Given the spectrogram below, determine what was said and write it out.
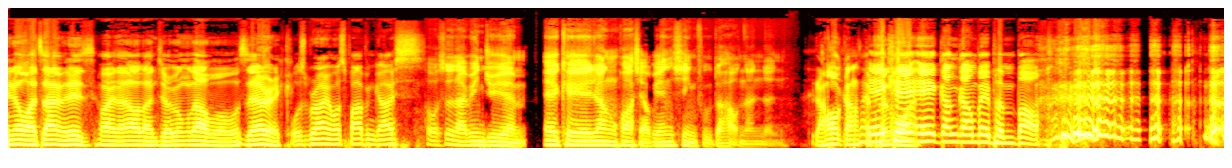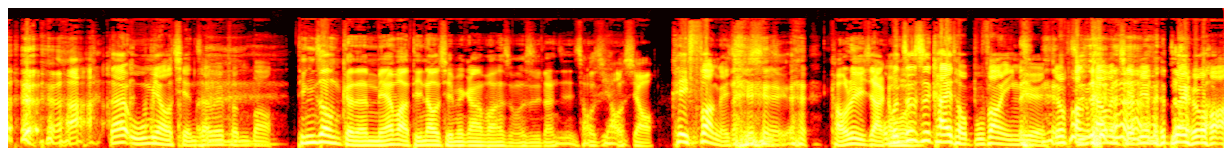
You know what time it is？欢迎来到篮球公道我，我是 Eric。我是 Brian，What's popping, guys？我是来宾 GM，A.K.A 让花小编幸福的好男人。然后刚才 A.K.A 刚刚被喷爆，大概五秒前才被喷爆，听众可能没办法听到前面刚刚发生什么事，但是超级好笑，可以放哎、其实 考虑一下。我们这次开头不放音乐，就放他们前面的对话。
